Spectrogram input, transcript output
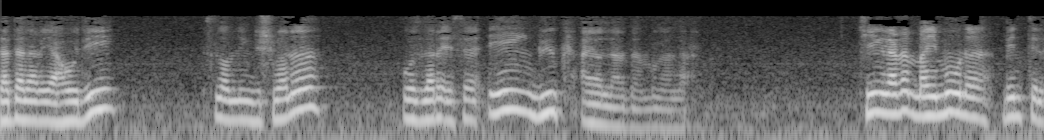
dadalari yahudiy islomning dushmani o'zlari esa eng buyuk ayollardan bo'lganlar. Keyinlari maymuna bintil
